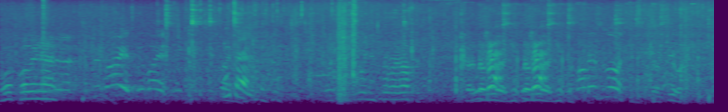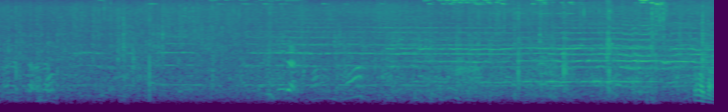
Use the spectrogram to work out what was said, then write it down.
kukkumine. Olnud.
